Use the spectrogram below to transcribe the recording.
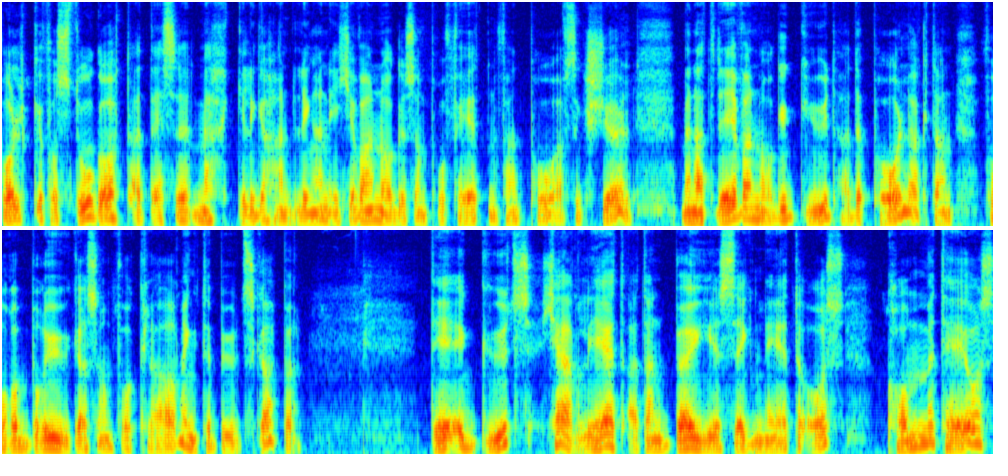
Folket forsto godt at disse merkelige handlingene ikke var noe som profeten fant på av seg sjøl, men at det var noe Gud hadde pålagt han for å bruke som forklaring til budskapet. Det er Guds kjærlighet at han bøyer seg ned til oss, kommer til oss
